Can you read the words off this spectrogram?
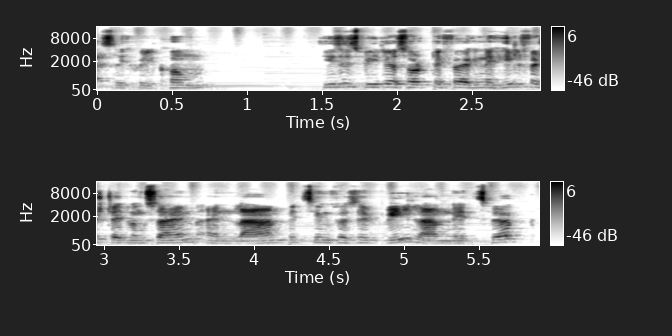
Herzlich willkommen. Dieses Video sollte für euch eine Hilfestellung sein, ein LAN bzw. WLAN-Netzwerk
